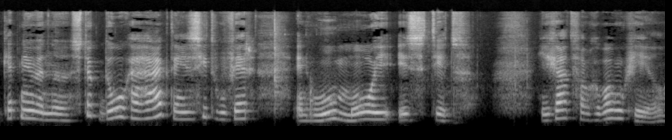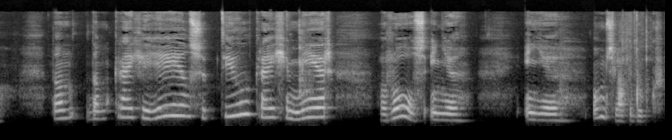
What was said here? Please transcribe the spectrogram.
ik heb nu een stuk doorgehaakt en je ziet hoe ver en hoe mooi is dit. Je gaat van gewoon geel. Dan dan krijg je heel subtiel krijg je meer roze in je in je omslagdoek.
